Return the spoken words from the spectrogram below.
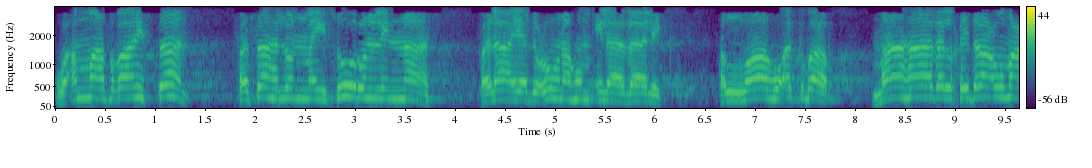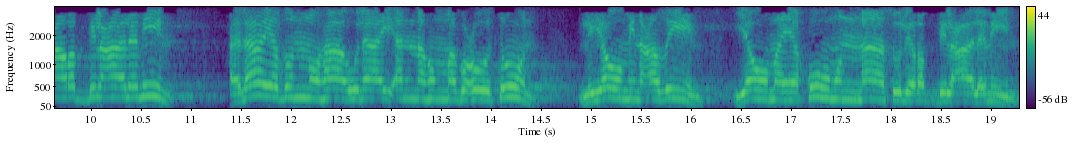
وأما أفغانستان فسهل ميسور للناس فلا يدعونهم إلى ذلك. الله أكبر ما هذا الخداع مع رب العالمين؟ ألا يظن هؤلاء أنهم مبعوثون ليوم عظيم يوم يقوم الناس لرب العالمين.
